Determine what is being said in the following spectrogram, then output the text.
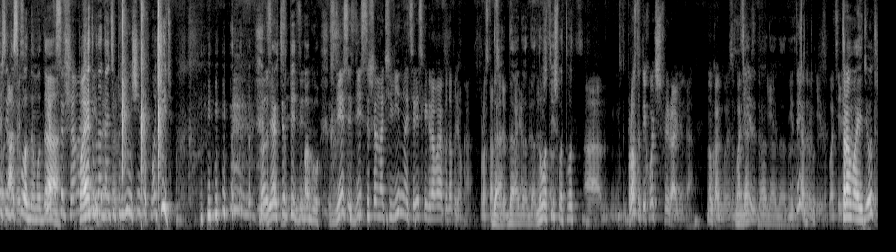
возвращаемся Да, к исходному, это да. совершенно Поэтому очевидно, надо это- антипрививочников мочить. Ну, Я их терпеть не могу. Здесь, здесь совершенно очевидная теоретико-игровая подоплека. Просто абсолютно да, да, да. Ну вот видишь, вот, вот а, просто ты хочешь фрирайдинга. Ну, как бы, заплатили Да, за другие. Не ты, а другие заплатили. трамвай Ты идет,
